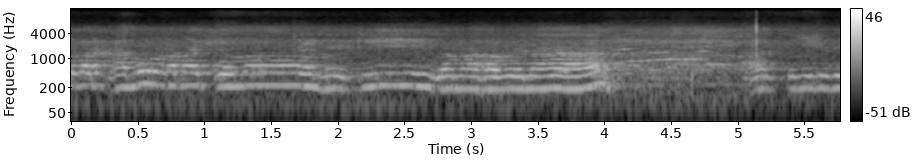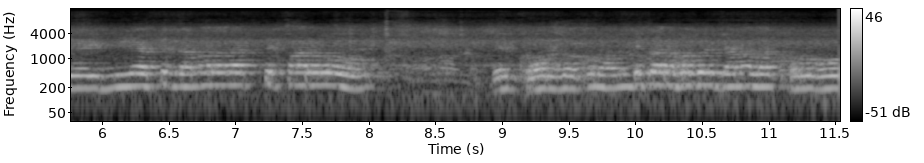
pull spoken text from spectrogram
তোমার আমল নামায় কোনো নেকি জমা হবে না। আর তুমি যদি এই নিয়াতে জানালা রাখতে পারো যে ঘর যখন অন্ধকার হবে, জানালা খুলবো।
